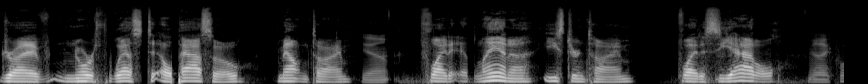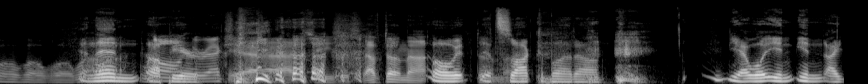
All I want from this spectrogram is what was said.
drive northwest to el paso mountain time Yeah. Fly to atlanta eastern time fly to seattle You're like, whoa, whoa, whoa. we're And then wrong- up here. Direction. yeah, Jesus, I've done that. oh it, it that. sucked but uh yeah well in in i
